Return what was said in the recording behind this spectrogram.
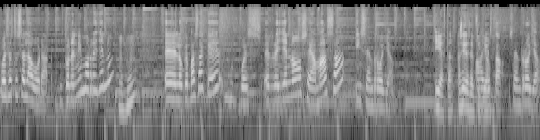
Pues esto se elabora con el mismo relleno Ujú. Eh, lo que pasa que pues el relleno se amasa y se enrolla. Y ya está, así de Ahí sencillo. está, se enrolla.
